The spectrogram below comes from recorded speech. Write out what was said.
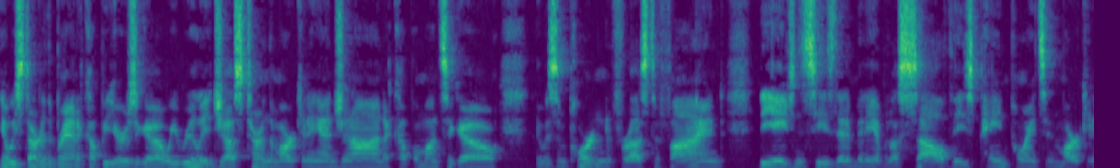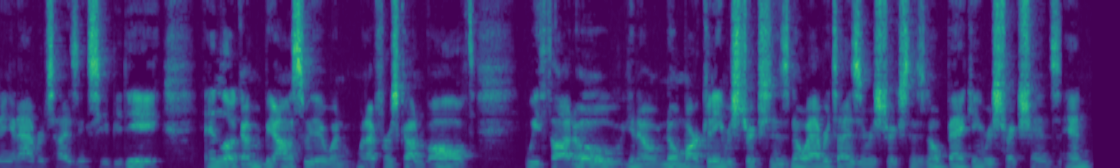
You know, we started the brand a couple years ago. We really just turned the marketing engine on a couple months ago. It was important for us to find the agencies that have been able to solve these pain points in marketing and advertising CBD. And look, I'm gonna be honest with you, when when I first got involved, we thought, oh, you know, no marketing restrictions, no advertising restrictions, no banking restrictions. And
